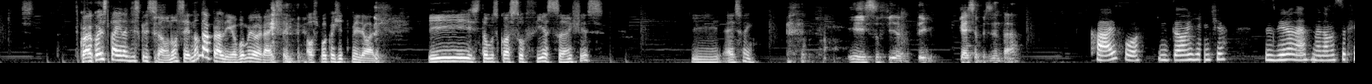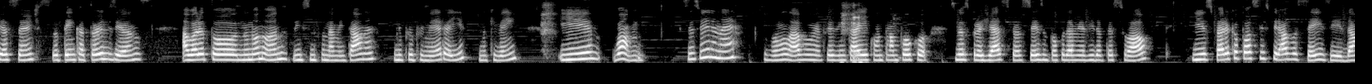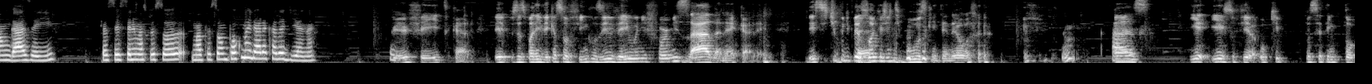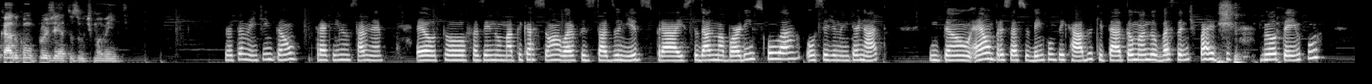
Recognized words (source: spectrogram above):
Qualquer coisa tá aí na descrição. Não sei, não dá pra ler, eu vou melhorar isso aí. Aos poucos a gente melhora. E estamos com a Sofia Sanches. E é isso aí. E aí, Sofia, tem- quer se apresentar? Claro, pô. Então, gente, vocês viram, né? Meu nome é Sofia Sanches, eu tenho 14 anos. Agora eu tô no nono ano do ensino fundamental, né? Indo pro primeiro aí, no que vem. E, bom, vocês viram, né? Vamos lá, vou me apresentar e contar um pouco dos meus projetos pra vocês, um pouco da minha vida pessoal. E espero que eu possa inspirar vocês e dar um gás aí, pra vocês serem umas pessoas, uma pessoa um pouco melhor a cada dia, né? Perfeito, cara. E vocês podem ver que a Sofia, inclusive, veio uniformizada, né, cara? Esse tipo de pessoa que a gente busca, entendeu? Mas, e, e aí, Sofia, o que você tem tocado como projetos ultimamente? Exatamente. Então, para quem não sabe, né, eu tô fazendo uma aplicação agora para os Estados Unidos para estudar numa boarding school lá, ou seja, no internato. Então, é um processo bem complicado que está tomando bastante parte do meu tempo.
